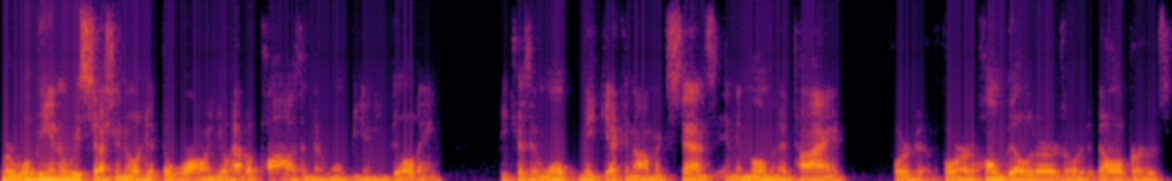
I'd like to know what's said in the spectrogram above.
where we'll be in a recession, it'll hit the wall and you'll have a pause and there won't be any building because it won't make economic sense in a moment of time for, for home builders or developers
